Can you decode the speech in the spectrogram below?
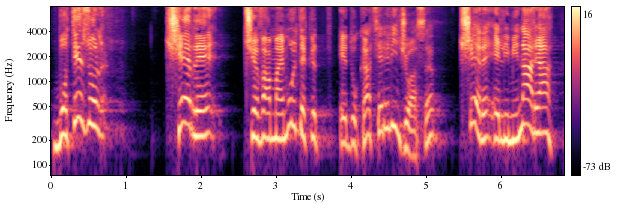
botezul cere ceva mai mult decât educație religioasă, cere eliminarea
